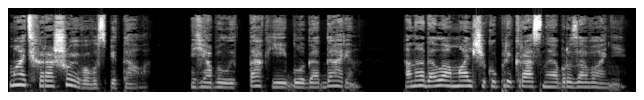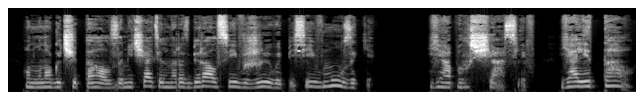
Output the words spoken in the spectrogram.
Мать хорошо его воспитала. Я был и так ей благодарен. Она дала мальчику прекрасное образование — он много читал, замечательно разбирался и в живописи, и в музыке. Я был счастлив, я летал.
